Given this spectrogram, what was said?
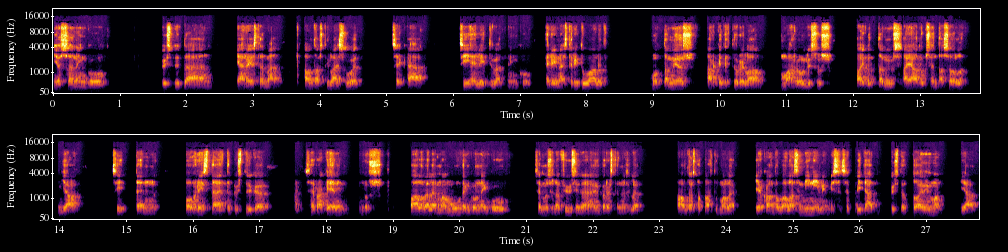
jossa niin kuin pystytään järjestämään hautaustilaisuudet sekä siihen liittyvät niin kuin erinäiset rituaalit, mutta myös arkkitehtuurilla on mahdollisuus vaikuttaa myös ajatuksen tasolla ja sitten pohdin sitä, että pystyykö se rakennus palvelemaan muuten kuin, niin kuin semmoisena fyysisenä ympäristönä sille hautaustapahtumalle, joka on tavallaan se minimi, missä se pitää pystyä toimimaan. Ja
